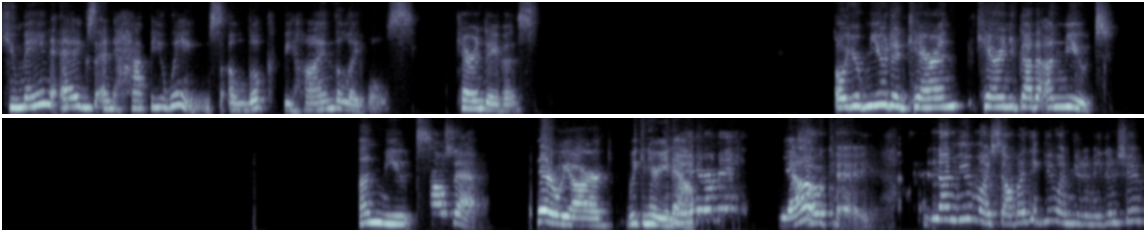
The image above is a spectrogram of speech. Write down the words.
Humane Eggs and Happy Wings A Look Behind the Labels. Karen Davis. Oh, you're muted, Karen. Karen, you've got to unmute. Unmute. How's that? There we are. We can hear you now. Can you hear me? Yeah. Okay. I didn't unmute myself. I think you unmuted me, didn't you?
